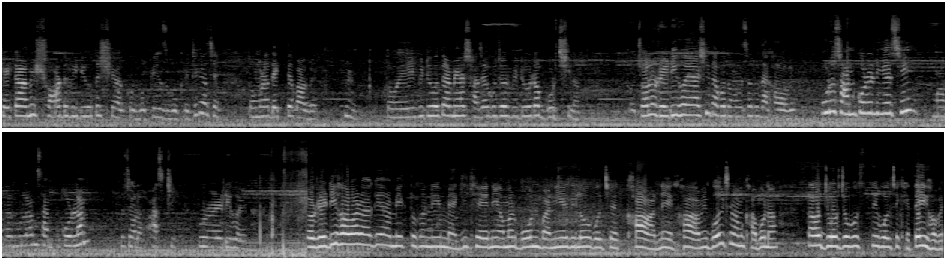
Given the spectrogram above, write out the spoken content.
সেটা আমি শর্ট ভিডিওতে শেয়ার করব ফেসবুকে ঠিক আছে? তোমরা দেখতে পাবে, হুম, তো এই ভিডিওতে আমি আর সাজাগুজার ভিডিওটা ভরছি না। তো চলো রেডি হয়ে আসি, তারপর তোমাদের সাথে দেখা হবে। পুরো স্নান করে নিয়েছি, মাথা ধুলাম শ্যাম্পু করলাম, তো চলো আসছি, পুরো রেডি হয়ে। তো রেডি হওয়ার আগে আমি একটুখানি ম্যাগি খেয়ে নিই, আমার বোন বানিয়ে দিল বলছে, খা, নে, খা। আমি বলছিলাম, খাব না। তাও জোর জবরদস্তি বলছে, খেতেই হবে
